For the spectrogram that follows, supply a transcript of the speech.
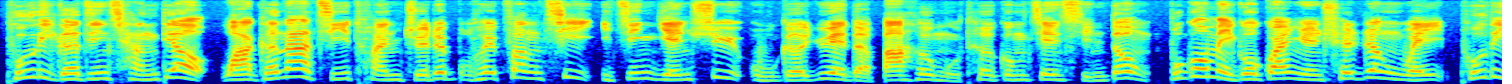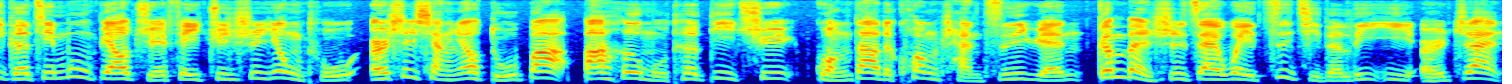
普里格金强调，瓦格纳集团绝对不会放弃已经延续五个月的巴赫姆特攻坚行动。不过，美国官员却认为，普里格金目标绝非军事用途，而是想要独霸巴赫姆特地区广大的矿产资源，根本是在为自己的利益而战。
